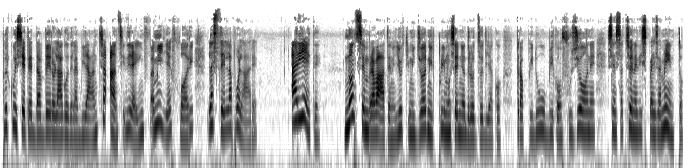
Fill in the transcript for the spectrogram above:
per cui siete davvero l'ago della bilancia, anzi direi in famiglia e fuori la stella polare. Ariete, non sembravate negli ultimi giorni il primo segno dello zodiaco. Troppi dubbi, confusione, sensazione di spaesamento.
